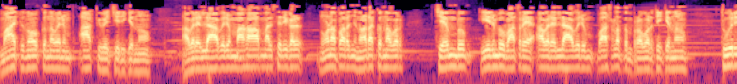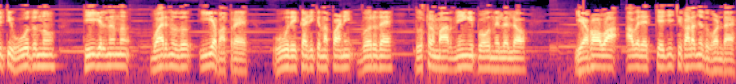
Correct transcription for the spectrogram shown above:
മാറ്റുനോക്കുന്നവനും ആക്കിവച്ചിരിക്കുന്നു അവരെല്ലാവരും മഹാമത്സരികൾ നുണ പറഞ്ഞു നടക്കുന്നവർ ചെമ്പും ഇരുമ്പും മാത്രമേ അവരെല്ലാവരും വഷളത്തും പ്രവർത്തിക്കുന്നു. തുരുത്തി ഊതുന്നു തീയിൽ നിന്ന് വരുന്നത് ഈയമത്രേ ഊതിക്കഴിക്കുന്ന പണി വെറുതെ ദുഷ്ടന്മാർ നീങ്ങിപ്പോകുന്നില്ലല്ലോ. യഹോവ അവരെ ത്യജിച്ചു കളഞ്ഞതുകൊണ്ട്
